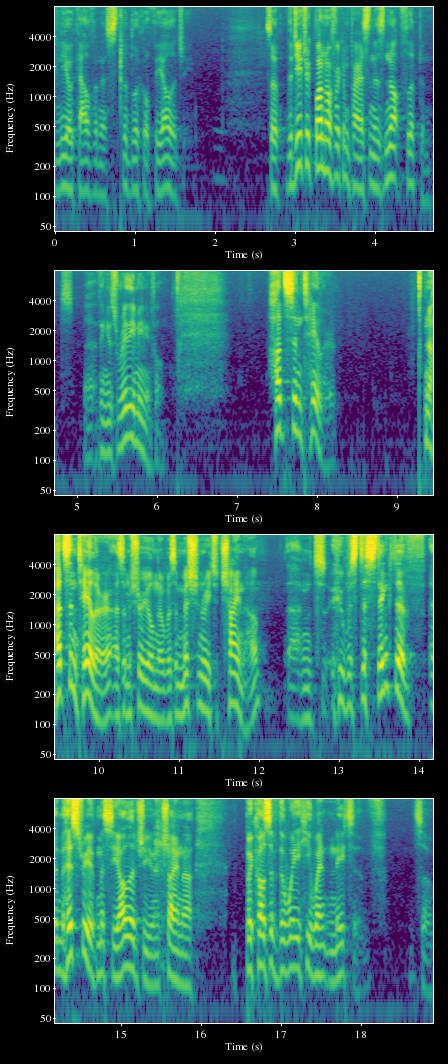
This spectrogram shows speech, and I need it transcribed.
neo Calvinist biblical theology. So the Dietrich Bonhoeffer comparison is not flippant. I think it's really meaningful. Hudson Taylor. Now, Hudson Taylor, as I'm sure you'll know, was a missionary to China and who was distinctive in the history of missiology in China because of the way he went native. So,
